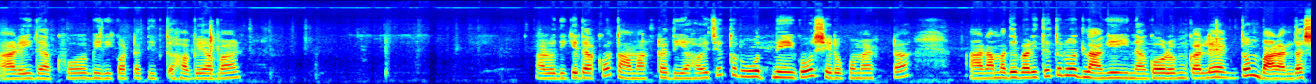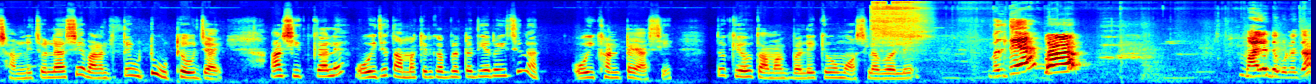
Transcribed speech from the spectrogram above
আর এই দেখো, বিড়ি কটা দিতে হবে আবার। আর ওদিকে দেখো, তামাকটা দেওয়া হয়েছে, তো রোদ নেই গো সেরকম একটা। আর আমাদের বাড়িতে তো রোদ লাগেই না, গরমকালে একদম বারান্দার সামনে চলে আসে, বারান্দাতে একটু উঠেও যায়। আর শীতকালে ওই যে তামাকের গাবলাটা দিয়ে রয়েছে না, ওইখানটায় আসে। তো কেউ তামাক বলে, কেউ মশলা বলে। বলতে, মারলে দেবো না, যা,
